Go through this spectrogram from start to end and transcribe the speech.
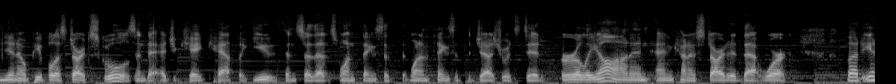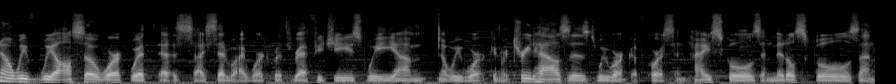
you know people to start schools and to educate catholic youth and so that's one things that one of the things that the jesuits did early on and, and kind of started that work but you know, we we also work with, as I said, I worked with refugees. We um, we work in retreat houses. We work, of course, in high schools and middle schools. And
